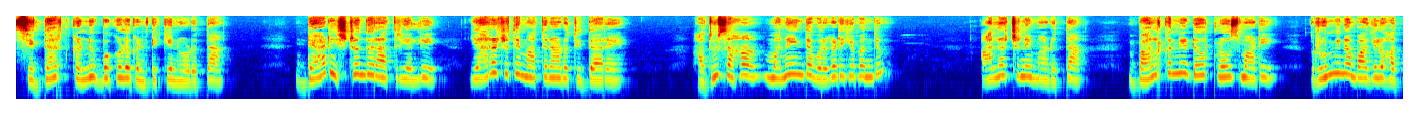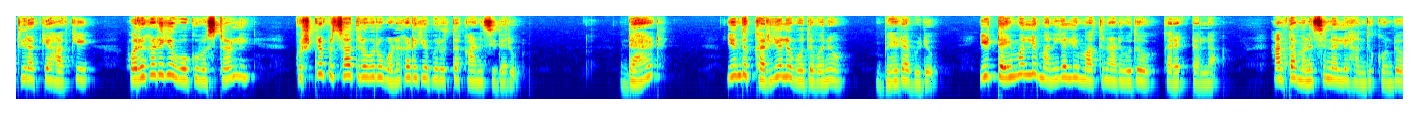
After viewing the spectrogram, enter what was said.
ಸಿದ್ಧಾರ್ಥ್ ಕಣ್ಣು ಬೊಗಳು ಗಂಟಿಕ್ಕೆ ನೋಡುತ್ತಾ, ಡ್ಯಾಡ್, ಇಷ್ಟೊಂದು ರಾತ್ರಿಯಲ್ಲಿ ಯಾರ ಜೊತೆ ಮಾತನಾಡುತ್ತಿದ್ದಾರೆ? ಅದು ಸಹ ಮನೆಯಿಂದ ಹೊರಗಡೆಗೆ ಬಂದು? ಆಲೋಚನೆ ಮಾಡುತ್ತಾ ಬಾಲ್ಕನಿ ಡೋರ್ ಕ್ಲೋಸ್ ಮಾಡಿ ರೂಮಿನ ಬಾಗಿಲು ಹತ್ತಿರಕ್ಕೆ ಹಾಕಿ ಹೊರಗಡೆಗೆ ಹೋಗುವಷ್ಟರಲ್ಲಿ ಕೃಷ್ಣಪ್ರಸಾದ್ ರವರು ಒಳಗಡೆಗೆ ಬರುತ್ತಾ ಕಾಣಿಸಿದರು. ಡ್ಯಾಡ್, ಎಂದು ಕರೆಯಲು ಹೋದವನು, ಬೇಡ ಬಿಡು. ಈ ಟೈಮಲ್ಲಿ ಮನೆಯಲ್ಲಿ ಮಾತನಾಡುವುದು ಕರೆಕ್ಟ್ ಅಲ್ಲ, ಅಂತ ಮನಸ್ಸಿನಲ್ಲಿ ಅಂದುಕೊಂಡು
